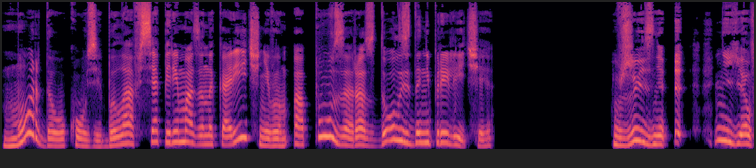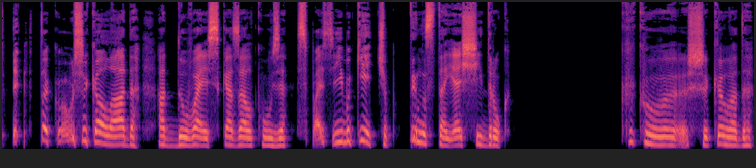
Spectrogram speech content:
Морда у Кузи была вся перемазана коричневым, а пузо раздулось до неприличия. «В жизни э, не ел э, такого шоколада», — отдуваясь, сказал Кузя. «Спасибо, кетчуп, ты настоящий друг». «Какого шоколада?»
